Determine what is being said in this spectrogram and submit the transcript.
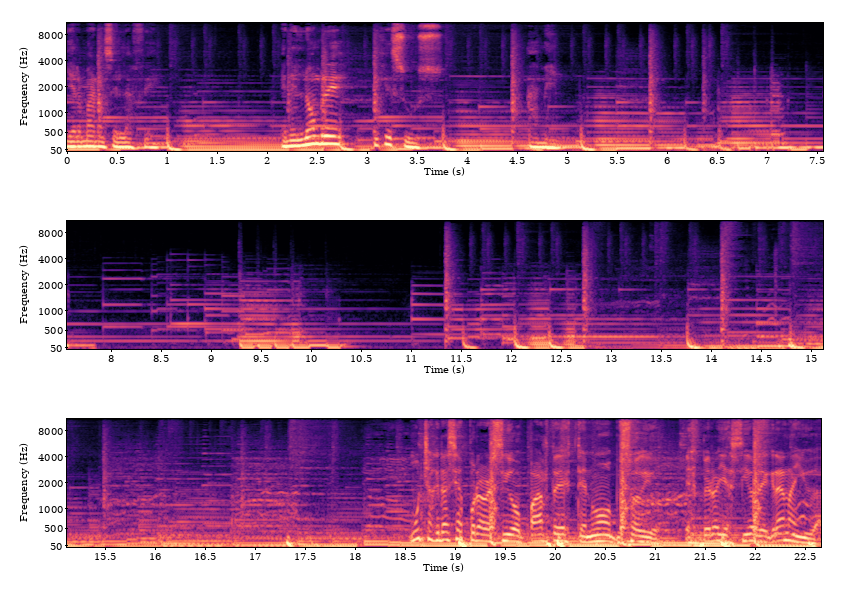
y hermanos en la fe. En el nombre de Jesús. Muchas gracias por haber sido parte de este nuevo episodio. Espero haya sido de gran ayuda.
